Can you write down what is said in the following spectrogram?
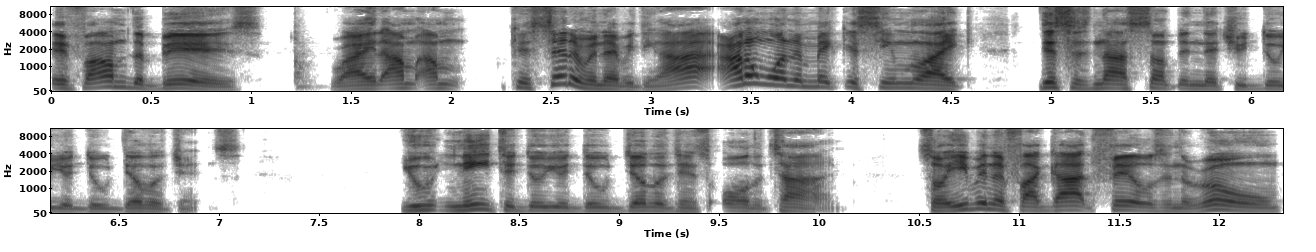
if I'm the Biz, right, I'm I'm considering everything. I, I don't want to make it seem like this is not something that you do your due diligence. You need to do your due diligence all the time. So even if I got Fields in the room,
